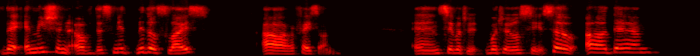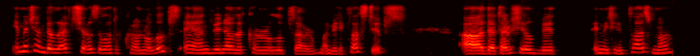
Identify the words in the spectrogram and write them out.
the emission of this mid middle slice uh, face on and see what we, what we will see. So uh, the image on the left shows a lot of coronal loops, and we know that coronal loops are magnetic flux tubes that are filled with emitting plasma.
